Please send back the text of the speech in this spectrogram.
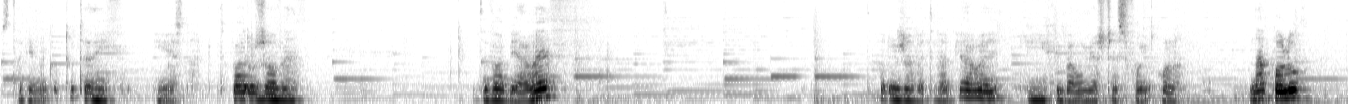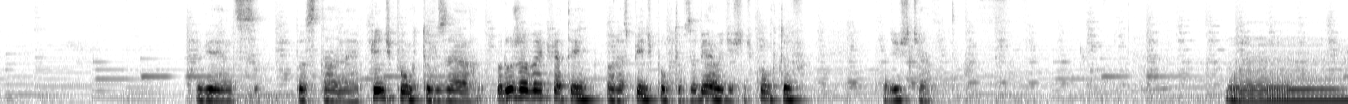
Wstawimy go tutaj. Jest tak. Dwa różowe. Dwa białe. Dwa różowe, dwa białe. I chyba umieszczę swój ul na polu. Więc dostanę 5 punktów za różowe kwiaty oraz 5 punktów za białe, 10 punktów. 20. Mm.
